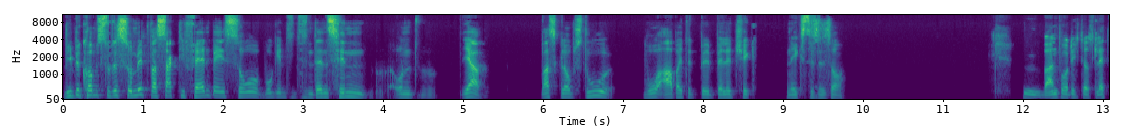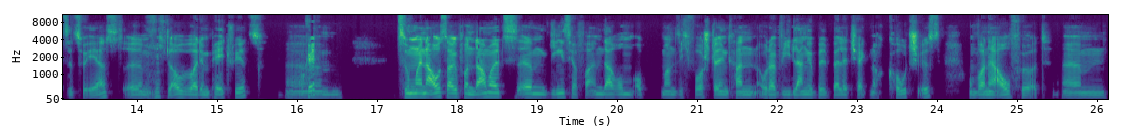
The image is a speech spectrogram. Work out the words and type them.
wie bekommst du das so mit? Was sagt die Fanbase so? Wo geht die Tendenz hin? Und ja, was glaubst du, wo arbeitet Bill Belichick nächste Saison? Beantworte ich das letzte zuerst. Ähm, mhm. Ich glaube bei den Patriots. Okay. Zu meiner Aussage von damals ähm, ging es ja vor allem darum, ob man sich vorstellen kann oder wie lange Bill Belichick noch Coach ist und wann er aufhört. Ähm,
